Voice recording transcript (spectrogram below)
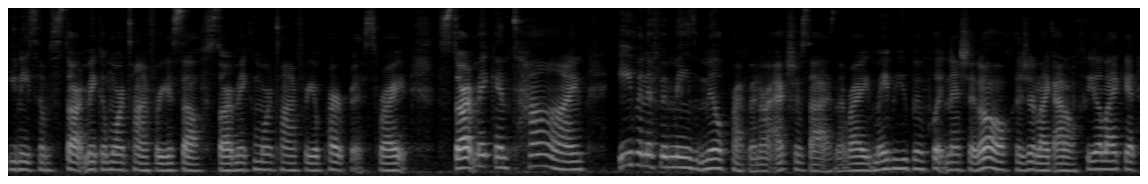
You need to start making more time for yourself. Start making more time for your purpose, right? Start making time even if it means meal prepping or exercising, right? Maybe you've been putting that shit off because you're like, I don't feel like it.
